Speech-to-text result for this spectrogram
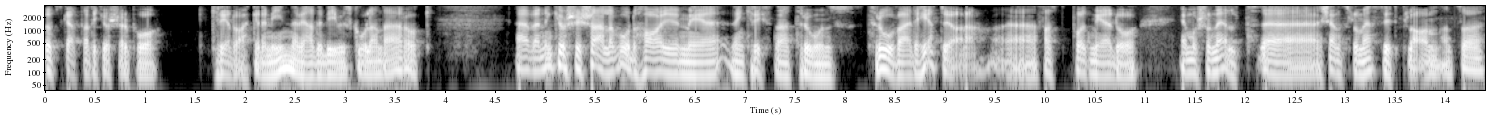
uppskattade kurser på Credoakademin när vi hade bibelskolan där. Och även en kurs i själavård har ju med den kristna trons trovärdighet att göra, eh, fast på ett mer då emotionellt, eh, känslomässigt plan. Alltså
